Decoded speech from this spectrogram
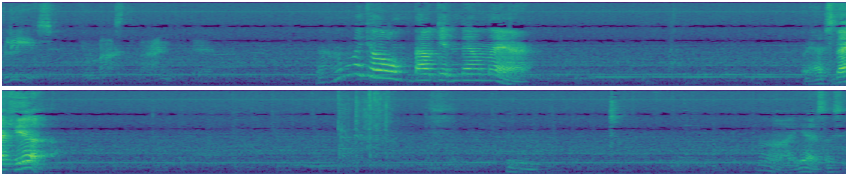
Please, you must find them. Now, how do I go about getting down there? Perhaps back here. Ah, yes, I see.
